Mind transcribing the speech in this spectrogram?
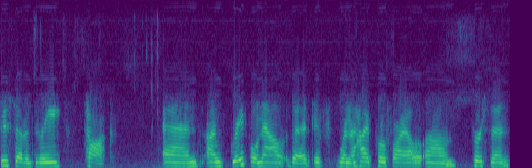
800-273-TALK. And I'm grateful now that if when a high profile um, person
